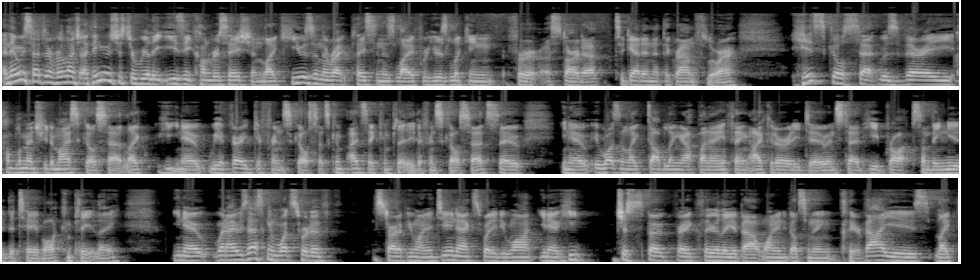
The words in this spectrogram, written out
And then we sat down for lunch. I think it was just a really easy conversation. Like he was in the right place in his life where he was looking for a startup to get in at the ground floor his skill set was very complementary to my skill set. Like, you know, we have very different skill sets. I'd say completely different skill sets. So, you know, it wasn't like doubling up on anything I could already do. Instead, he brought something new to the table completely. You know, when I was asking what sort of startup you want to do next, what did he want? You know, he just spoke very clearly about wanting to build something clear values, like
